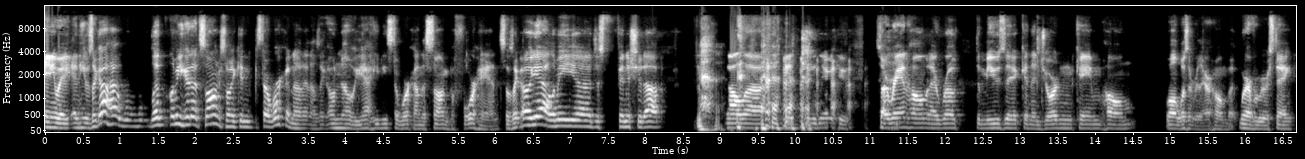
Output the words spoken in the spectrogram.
anyway, and he was like, "Oh, let, let me hear that song so I can start working on it." And I was like, "Oh no, yeah, he needs to work on the song beforehand." So I was like, "Oh yeah, let me uh, just finish it up." I'll uh, so I ran home and I wrote the music, and then Jordan came home well, it wasn't really our home, but wherever we were staying,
